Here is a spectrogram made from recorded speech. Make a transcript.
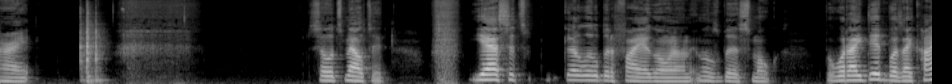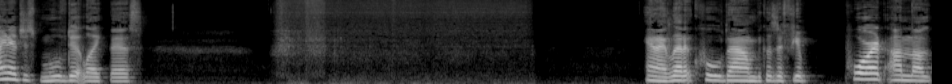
All right. So it's melted. Yes, it's got a little bit of fire going on, a little bit of smoke. But what I did was I kind of just moved it like this. And I let it cool down because if you pour it on the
